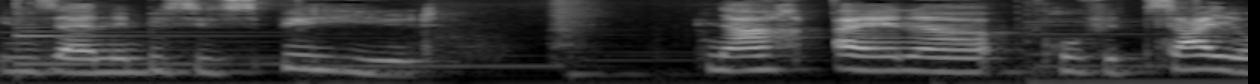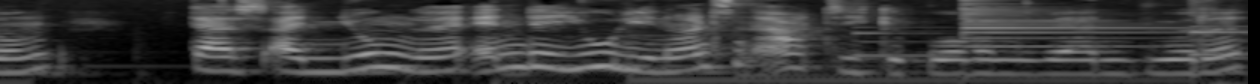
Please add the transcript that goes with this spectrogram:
in seinem Besitz behielt nach einer Prophezeiung, dass ein Junge Ende Juli 1980 geboren werden würde,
